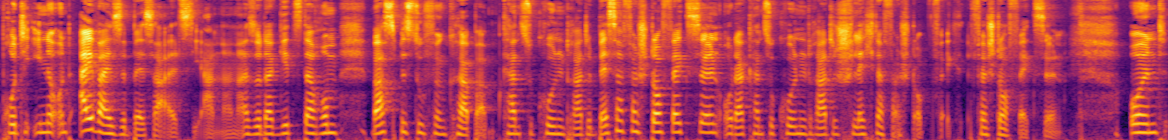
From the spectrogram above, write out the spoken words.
Proteine und Eiweiße besser als die anderen. Also da geht es darum, was bist du für ein Körper? Kannst du Kohlenhydrate besser verstoffwechseln oder kannst du Kohlenhydrate schlechter verstoffwechseln? Und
